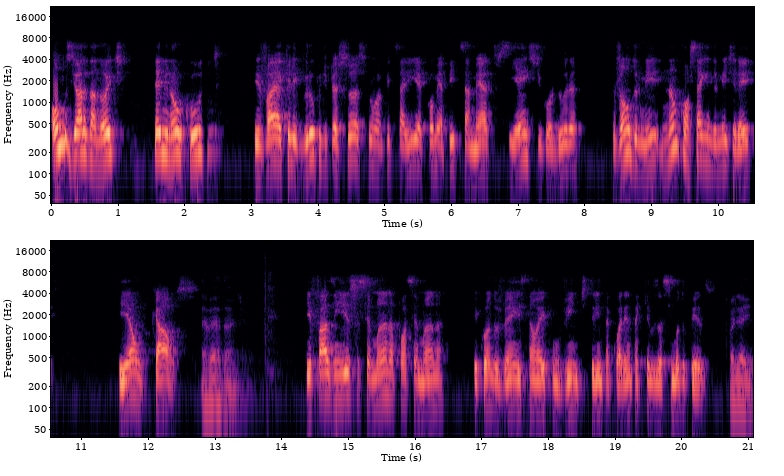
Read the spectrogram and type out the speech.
11 horas da noite Terminou o culto e vai aquele grupo de pessoas para uma pizzaria, come a pizza metro, se enche de gordura, vão dormir, não conseguem dormir direito e é um caos. É verdade. E fazem isso semana após semana e quando vêm estão aí com 20, 30, 40 quilos acima do peso. Olha aí.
